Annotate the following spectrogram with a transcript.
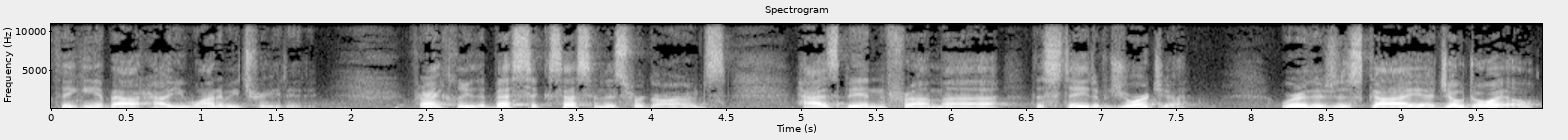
thinking about how you want to be treated. Frankly, the best success in this regards has been from uh, the state of Georgia, where there's this guy, uh, Joe Doyle,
